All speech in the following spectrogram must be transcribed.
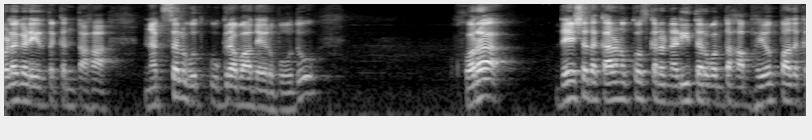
ಒಳಗಡೆ ಇರತಕ್ಕಂತಹ ನಕ್ಸಲ್ ಉಗ್ರವಾದ ಇರ್ಬೋದು, ಹೊರ ದೇಶದ ಕಾರಣಕ್ಕೋಸ್ಕರ ನಡೀತಾ ಇರುವಂತಹ ಭಯೋತ್ಪಾದಕ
